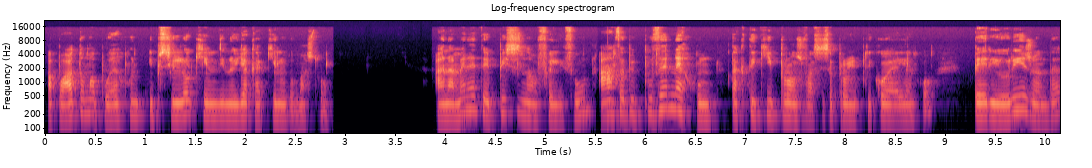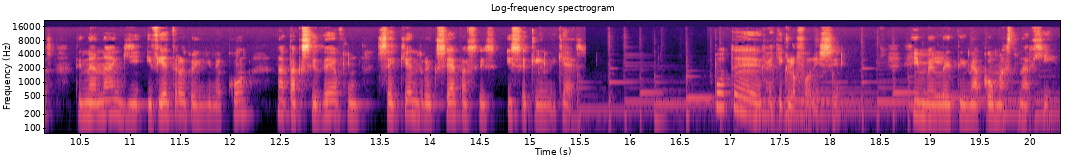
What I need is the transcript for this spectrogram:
από άτομα που έχουν υψηλό κίνδυνο για καρκίνο του μαστού. Αναμένεται επίσης να ωφεληθούν άνθρωποι που δεν έχουν τακτική πρόσβαση σε προληπτικό έλεγχο, περιορίζοντας την ανάγκη ιδιαίτερα των γυναικών να ταξιδεύουν σε κέντρο εξέτασης ή σε κλινικές. Πότε θα κυκλοφορήσει; Η μελέτη είναι ακόμα στην αρχή.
